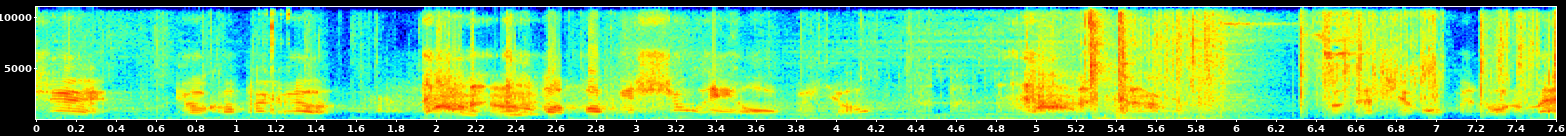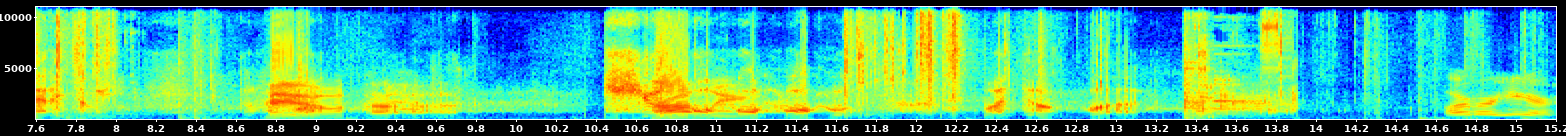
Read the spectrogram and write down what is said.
shit! Yo, come pick it up. My fucking shoe ain't open, yo. But that shit opened automatically. The Hell, fuck? uh, probably. what the fuck? Armor here.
